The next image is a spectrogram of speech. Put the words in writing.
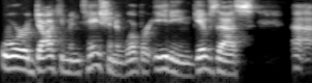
or documentation of what we're eating gives us uh,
